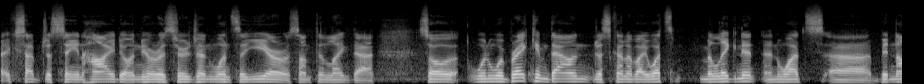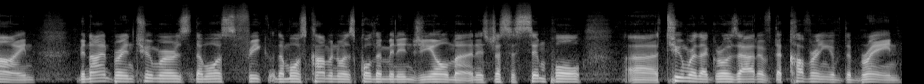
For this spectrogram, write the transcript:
except just saying hi to a neurosurgeon once a year or something like that. So when we break him down just kind of by what's malignant and what's uh, benign, benign brain tumors, the most frequent, the most common one is called a meningioma, and it's just a simple uh, tumor that grows out of the covering of the brain,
